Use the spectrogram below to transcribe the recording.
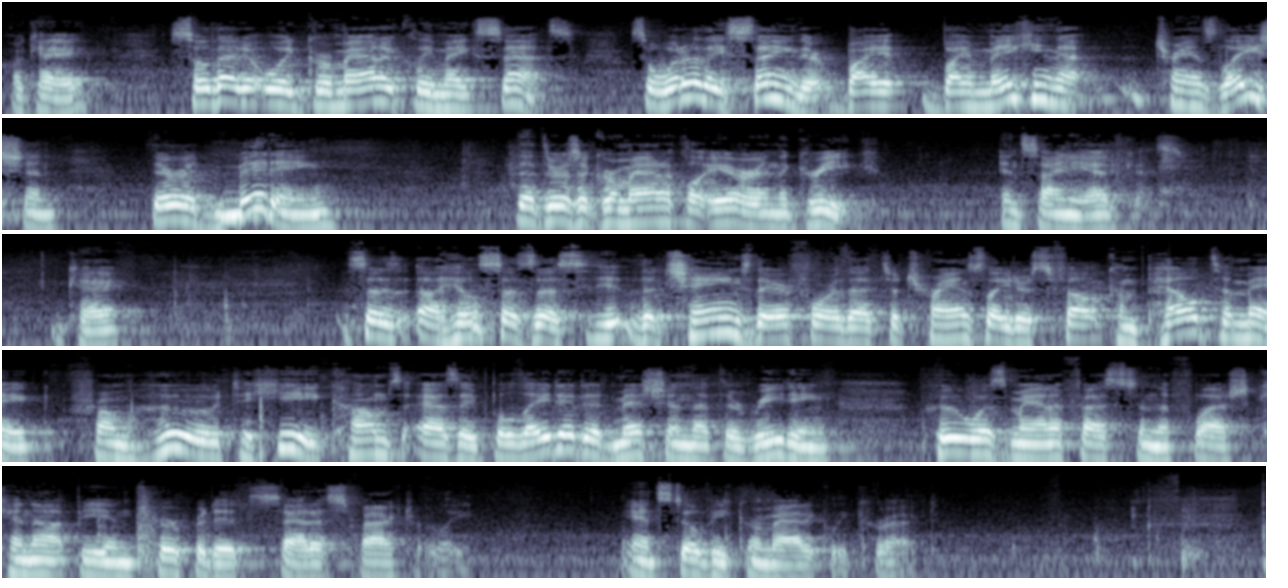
okay, so that it would grammatically make sense. So what are they saying there? By by making that translation, they're admitting that there's a grammatical error in the Greek in Sinaiticus. Okay? Says, uh, Hill says this The change, therefore, that the translators felt compelled to make from who to he comes as a belated admission that the reading, who was manifest in the flesh, cannot be interpreted satisfactorily and still be grammatically correct.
